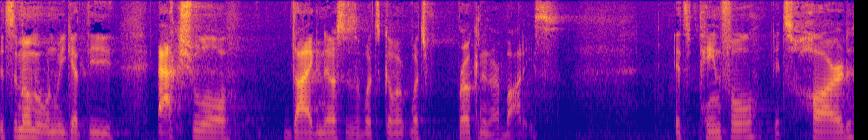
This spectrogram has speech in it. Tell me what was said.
It's the moment when we get the actual diagnosis of what's, going, what's broken in our bodies. It's painful, it's hard,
